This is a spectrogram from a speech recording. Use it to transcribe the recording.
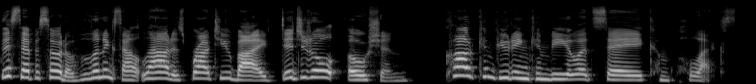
This episode of Linux Out Loud is brought to you by DigitalOcean. Cloud computing can be, let's say, complex,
